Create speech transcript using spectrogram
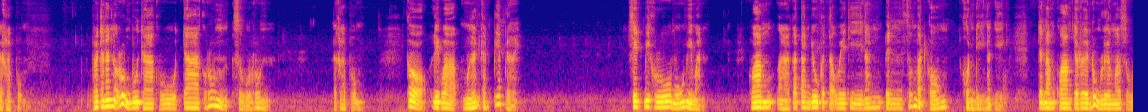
นะครับผม เพราะฉะนั้นรุ่นบูชาครูจากรุ่นสู่รุ่นนะครับผม ก็เรียกว่าเหมือนกันเปรียบเลยสิทธิ์มีครูหมูมีมัน ความกตัญญูกะตะเวทีนั้นเป็นสมบัติของคนดีนั่นเอง จะนำความเจริญรุ่งเรืองมาสู่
